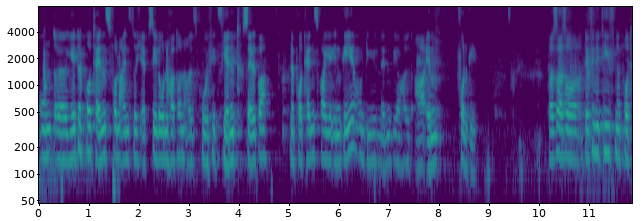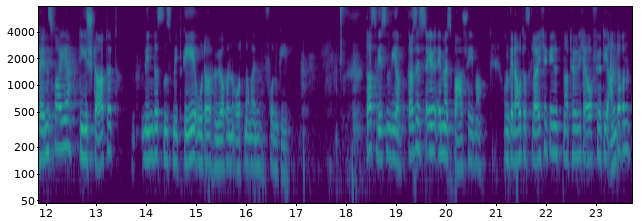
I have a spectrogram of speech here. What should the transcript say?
Und äh, jede Potenz von 1 durch Epsilon hat dann als Koeffizient selber eine Potenzreihe in G und die nennen wir halt AM von G. Das ist also definitiv eine Potenzreihe, die startet mindestens mit G oder höheren Ordnungen von G. Das wissen wir. Das ist MS-Bar-Schema. Und genau das Gleiche gilt natürlich auch für die anderen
